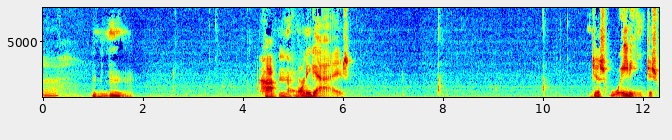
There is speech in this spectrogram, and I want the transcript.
Uh, Mm. Hot and horny guys. Just waiting, just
